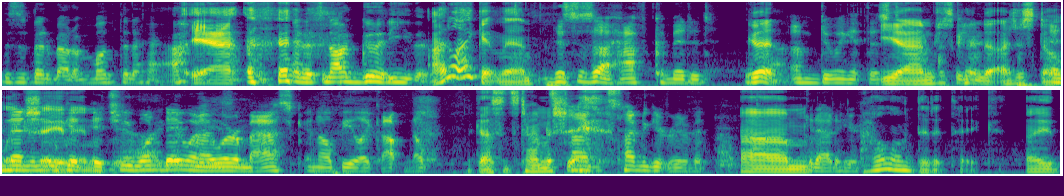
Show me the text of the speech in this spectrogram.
This has been about a month and a half. yeah, and it's not good either. I like it, man. This is a half committed. Good. I'm doing it this. Yeah, time. I'm just kind of I just don't And like then it'll get itchy Yeah, one day get when I wear a mask, and I'll be like, oh, "Nope, I guess it's time to time, shave. it's time to get rid of it. Um, Get out of here." How long did it take? I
